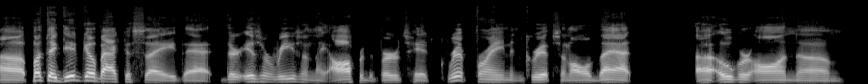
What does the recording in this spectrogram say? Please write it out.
Uh, but they did go back to say that there is a reason they offered the bird's head grip frame and grips and all of that uh, over on um,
